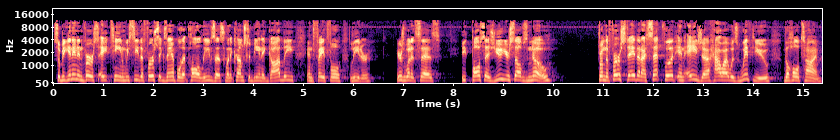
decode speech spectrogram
So, beginning in verse 18, we see the first example that Paul leaves us when it comes to being a godly and faithful leader. Here's what it says Paul says, You yourselves know from the first day that I set foot in Asia, how I was with you the whole time.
